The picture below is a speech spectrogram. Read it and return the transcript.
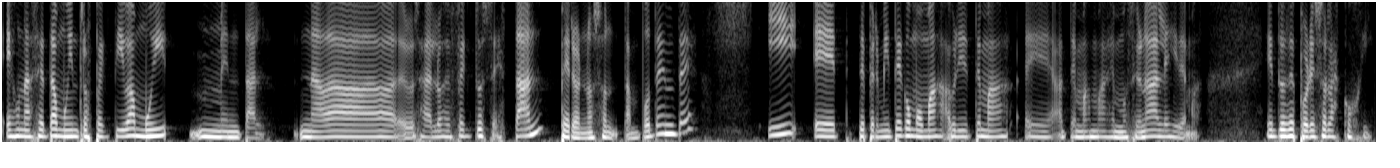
es una seta muy introspectiva, muy mental. Nada, o sea, los efectos están, pero no son tan potentes y eh, te permite como más abrirte más eh, a temas más emocionales y demás. Entonces por eso la escogí.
